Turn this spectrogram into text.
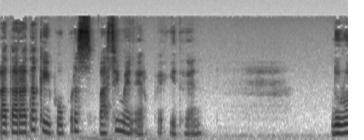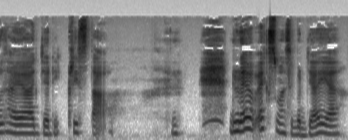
rata-rata K-popers pasti main RP gitu kan. Dulu saya jadi kristal. Dulu FX masih berjaya.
